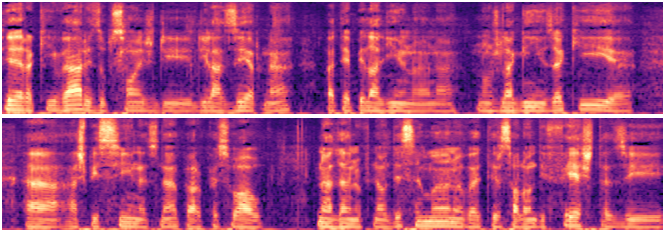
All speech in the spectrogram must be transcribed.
ter aqui várias opções de, de lazer, né? Ter pedalinho na, na, nos laguinhos aqui, as piscinas, né? Para o pessoal nadar no final de semana, vai ter salão de festas e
